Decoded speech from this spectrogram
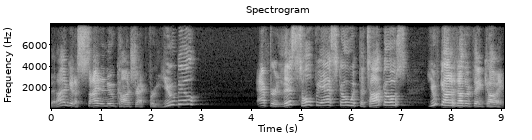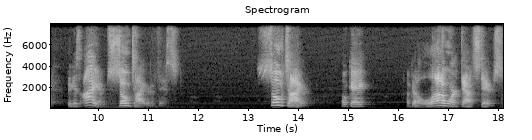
that I'm going to sign a new contract for you, Bill, after this whole fiasco with the tacos, you've got another thing coming because I am so tired of this. So tired. Okay? I've got a lot of work downstairs.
